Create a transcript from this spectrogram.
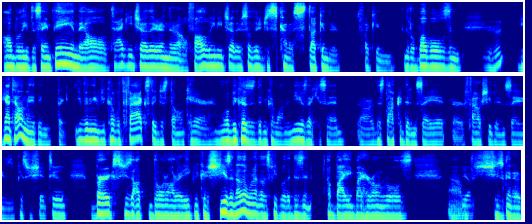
all believe the same thing and they all tag each other and they're all following each other. So they're just kind of stuck in their fucking little bubbles and mm-hmm. You can't tell them anything. Like even if you come with facts, they just don't care. Well, because it didn't come on the news, like you said, or this doctor didn't say it, or Fauci didn't say it. He's a piece of shit too. Birx, she's out the door already because she's another one of those people that isn't abiding by her own rules. Um, yep. She's gonna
